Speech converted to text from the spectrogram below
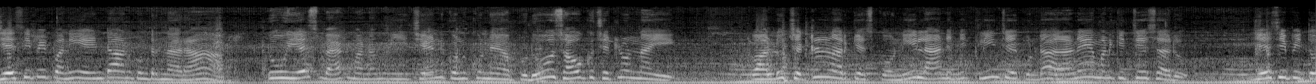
జేసీబీ పని ఏంటా అనుకుంటున్నారా? టూ ఇయర్స్ బ్యాక్ మనం ఈ చైన్ కొనుక్కునేటప్పుడు సౌకు చెట్లు ఉన్నాయి వాళ్ళు చెట్లు నరికేసుకొని ల్యాండ్ని క్లీన్ చేయకుండా అలానే మనకి ఇచ్చేశారు జేసీబీతో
